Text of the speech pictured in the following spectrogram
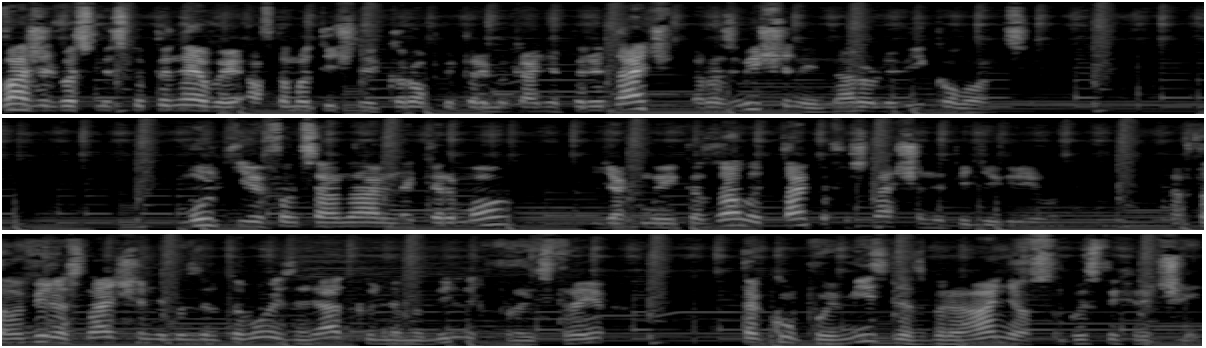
Важіль восьмиступеневої автоматичної коробки перемикання передач розміщений на рульовій колонці. Мультифункціональне кермо як ми і казали, також оснащений підігрівом. Автомобіль оснащений бездротовою зарядкою для мобільних пристроїв та купою місць для зберігання особистих речей.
